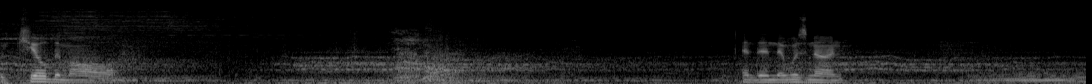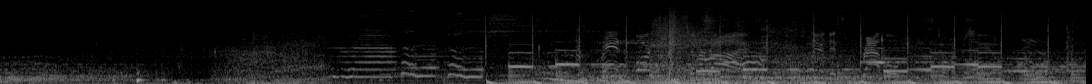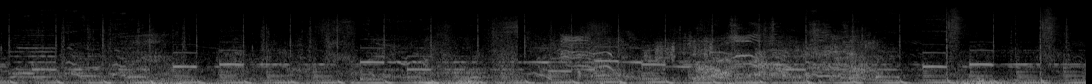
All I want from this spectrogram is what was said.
We killed them all. And then there was none.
